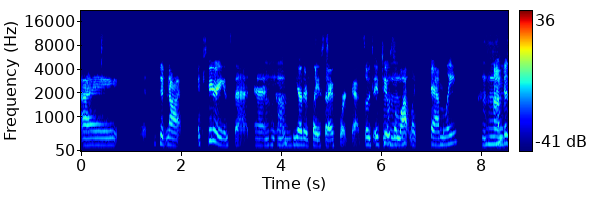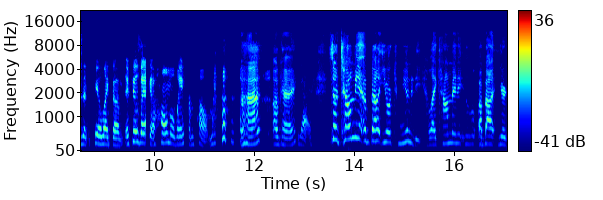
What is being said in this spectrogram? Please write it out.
i did not experience that at mm-hmm. um, the other place that i've worked at so it, it feels mm-hmm. a lot like family Mm-hmm. Um, doesn't feel like a it feels like a home away from home. uh-huh. Okay. Yes. So tell me about your community. Like how many about your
